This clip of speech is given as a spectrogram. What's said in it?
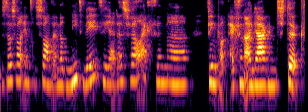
Dus dat is wel interessant. En dat niet weten, ja, dat is wel echt een, eh, vind ik wel echt een uitdagend stuk.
